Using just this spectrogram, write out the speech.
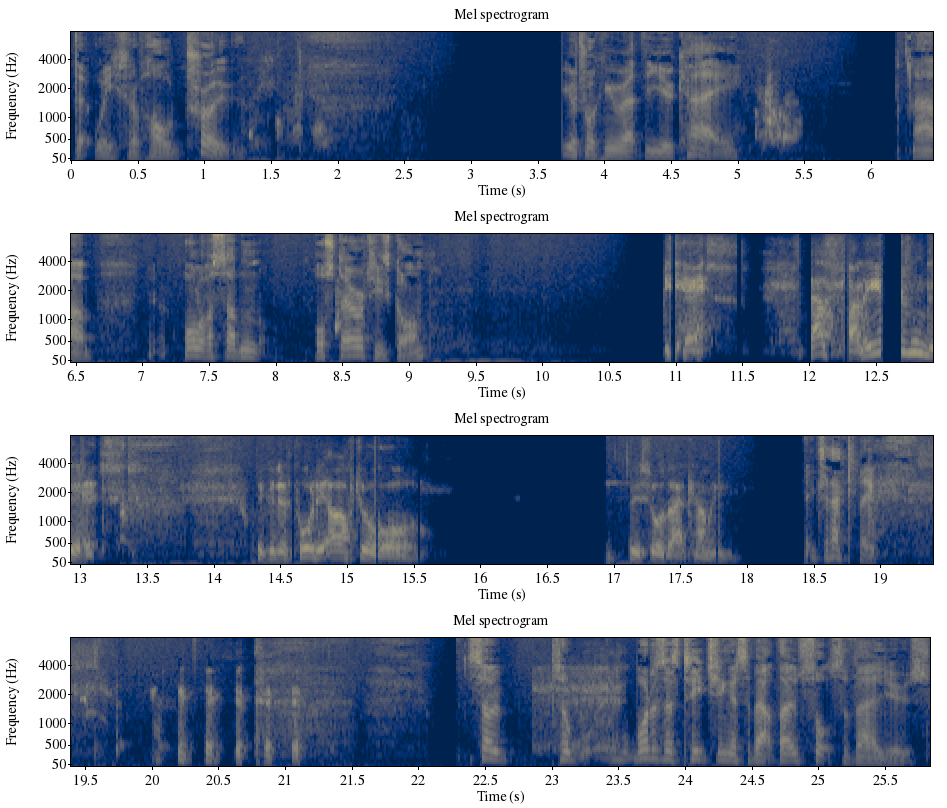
that we sort of hold true. You're talking about the UK. Um, all of a sudden, austerity's gone. Yes, that's funny, isn't it? We could afford it after all. We saw that coming. Exactly. so, so what is this teaching us about those sorts of values?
